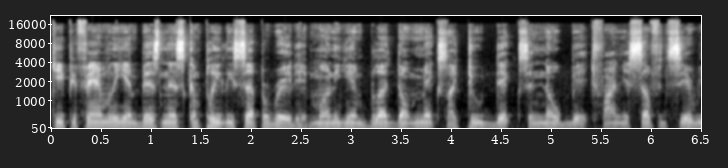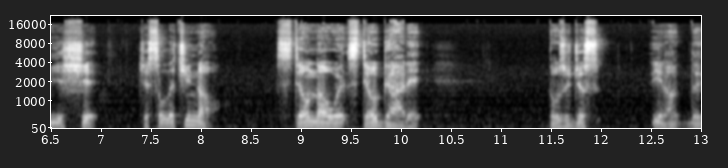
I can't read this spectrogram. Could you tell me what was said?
Keep your family and business completely separated. Money and blood don't mix like two dicks and no bitch. Find yourself in serious shit. Just to let you know. Still know it, still got it. Those are just, you know, the,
